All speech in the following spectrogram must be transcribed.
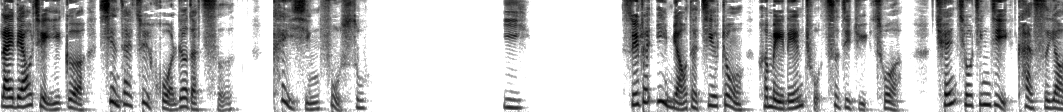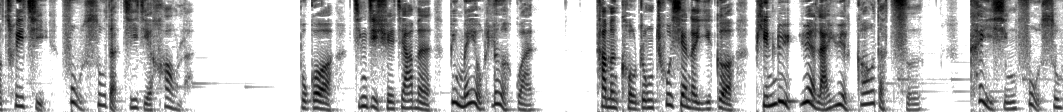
来了解一个现在最火热的词 “K 型复苏”。一，随着疫苗的接种和美联储刺激举措。全球经济看似要吹起复苏的集结号了，不过经济学家们并没有乐观，他们口中出现了一个频率越来越高的词 “K 型复苏”。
